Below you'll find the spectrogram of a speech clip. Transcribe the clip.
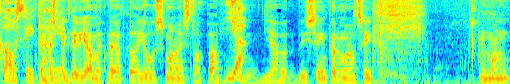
klausītājiem. Respektīvi, jāmeklē atkal jūsu mājaslapā. Jā, Jā visa informācija. Man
